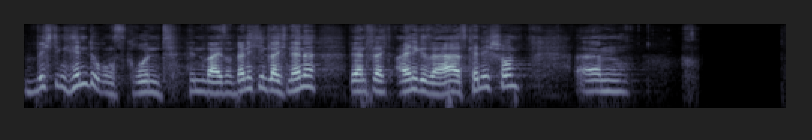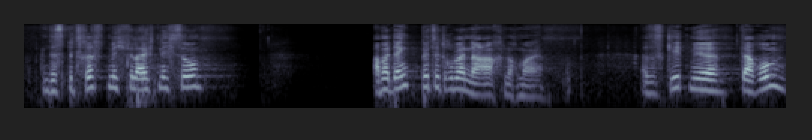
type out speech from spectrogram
wichtigen Hinderungsgrund hinweisen. Und wenn ich ihn gleich nenne, werden vielleicht einige sagen, ja, das kenne ich schon. Ähm, das betrifft mich vielleicht nicht so. Aber denkt bitte drüber nach nochmal. Also es geht mir darum,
